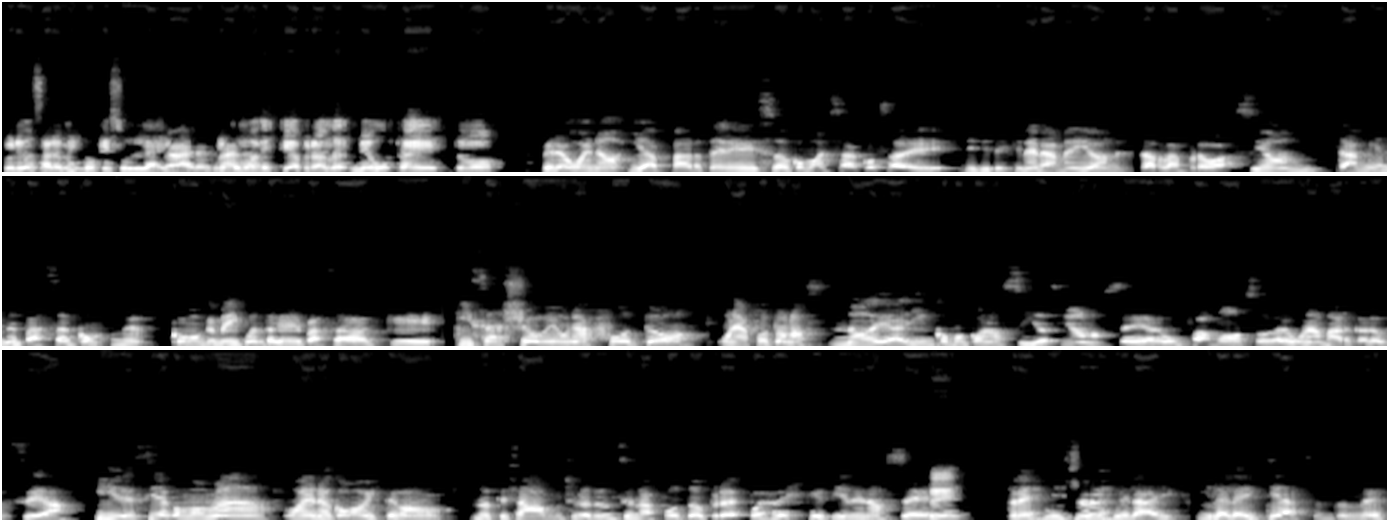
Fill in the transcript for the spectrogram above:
volvemos a lo mismo que es un like, claro, es claro. como, estoy aprobando, me gusta esto, Pero bueno, y aparte de eso, como esa cosa de, de que te genera medio necesitar la aprobación, también me pasa como, me- como que me di cuenta que me pasaba que quizás yo veo una foto, una foto no, no de alguien como conocido, sino, no sé, de algún famoso, de alguna marca, lo que sea, y decía como, más, bueno, como viste, como no te llama mucho la atención la foto, pero después ves que tiene, no sé, sí, 3 millones de likes y la likeás, ¿entendés?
